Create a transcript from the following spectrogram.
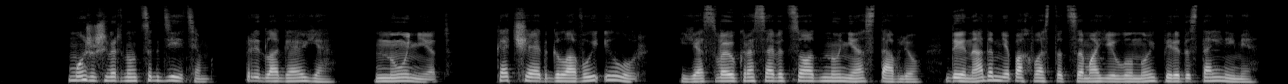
Можешь вернуться к детям, предлагаю я. Ну нет, качает головой Илор. Я свою красавицу одну не оставлю, да и надо мне похвастаться моей луной перед остальными.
